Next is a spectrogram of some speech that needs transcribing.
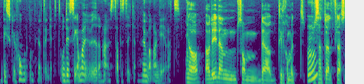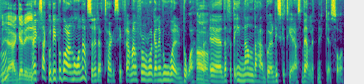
diskussionen. Helt enkelt. Och det ser man ju i den här statistiken, hur man har agerat. Ja, ja det är den som det har tillkommit mm. procentuellt flest nya mm. ägare i. Exakt, och det är på bara en månad, så det är rätt hög siffra. Men från låga nivåer då. Ja. Eh, därför att innan det här började diskuteras väldigt mycket så,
